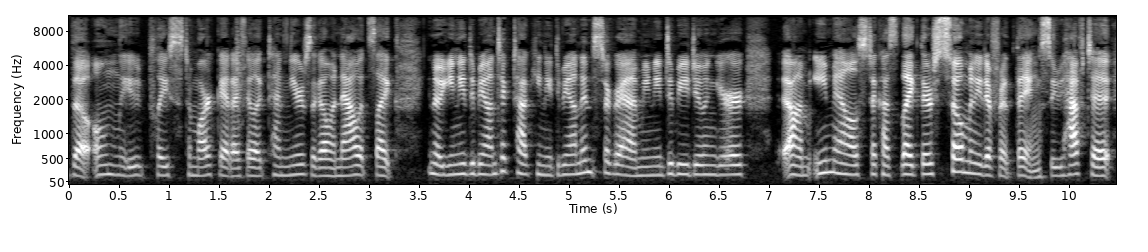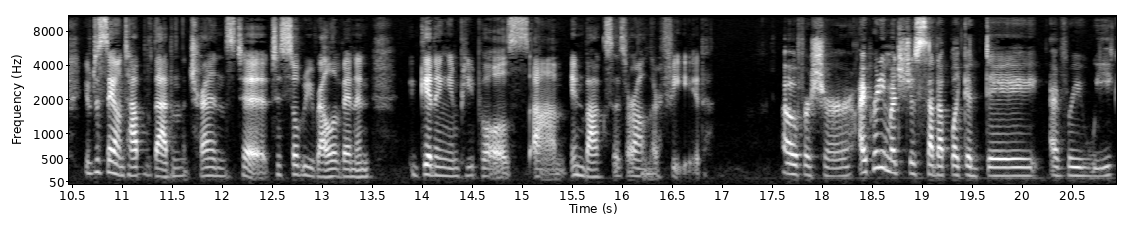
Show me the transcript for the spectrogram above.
the only place to market, I feel like 10 years ago. And now it's like, you know, you need to be on TikTok, you need to be on Instagram, you need to be doing your um, emails to cus like there's so many different things. So you have to, you have to stay on top of that and the trends to, to still be relevant and getting in people's um, inboxes or on their feed. Oh, for sure. I pretty much just set up like a day every week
